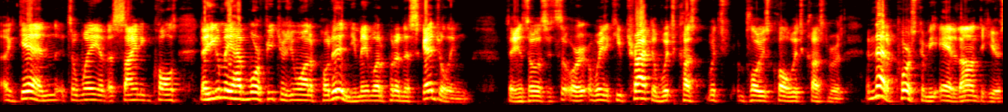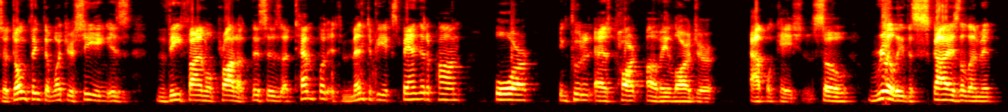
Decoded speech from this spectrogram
Again, it's a way of assigning calls. Now, you may have more features you want to put in. You may want to put in a scheduling thing. So it's, or a way to keep track of which cust- which employees call which customers. And that, of course, can be added on to here. So don't think that what you're seeing is the final product. This is a template. It's meant to be expanded upon or included as part of a larger application. So really, the sky's the limit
